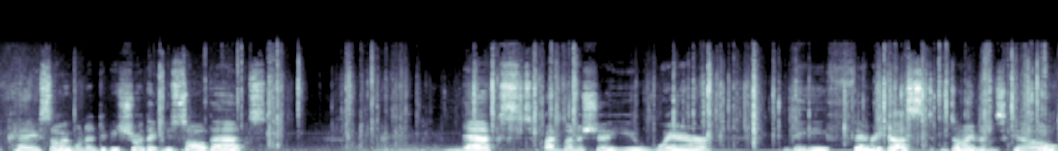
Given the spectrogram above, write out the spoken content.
Okay, so I wanted to be sure that you saw that. Next, I'm going to show you where the fairy dust diamonds go.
